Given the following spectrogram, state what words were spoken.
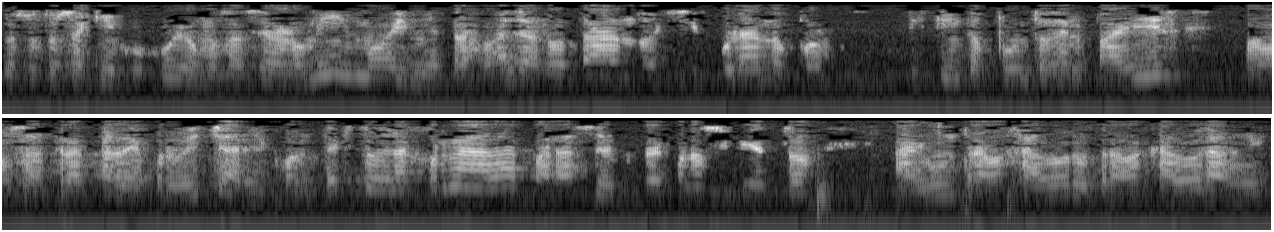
Nosotros aquí en Jujuy vamos a hacer lo mismo y mientras vaya rotando y circulando por distintos puntos del país, vamos a tratar de aprovechar el contexto de la jornada para hacer reconocimiento a algún trabajador o trabajadora de,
